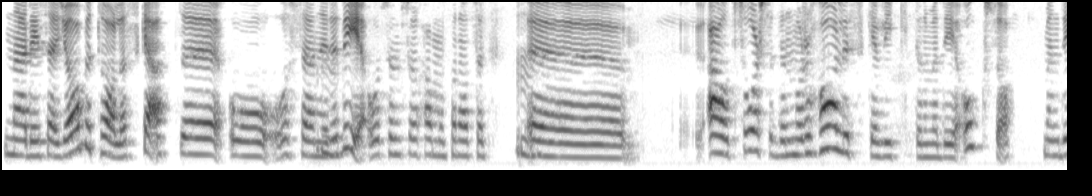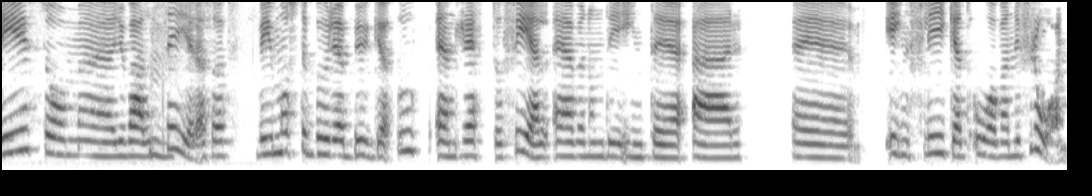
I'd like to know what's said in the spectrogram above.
När det är så här, jag betalar skatt eh, och, och sen mm. är det mm. det. Och sen så har man på något sätt mm. eh, outsourcat den moraliska vikten med det också. Men det är som eh, Juval mm. säger, alltså vi måste börja bygga upp en rätt och fel även om det inte är eh, inflikat ovanifrån.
